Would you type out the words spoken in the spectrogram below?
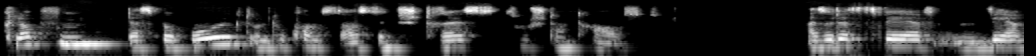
Klopfen, das beruhigt und du kommst aus dem Stresszustand raus. Also das wäre wär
